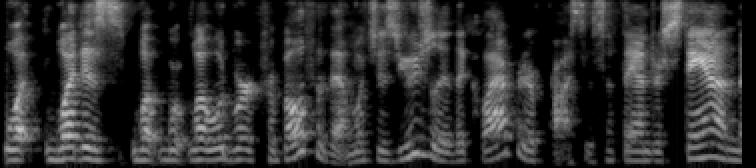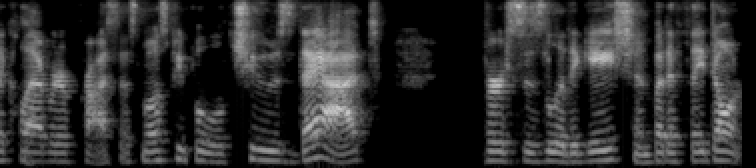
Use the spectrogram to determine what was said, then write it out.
what what is what what would work for both of them, which is usually the collaborative process. If they understand the collaborative process, most people will choose that versus litigation. But if they don't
